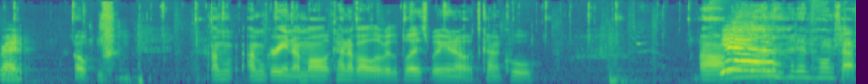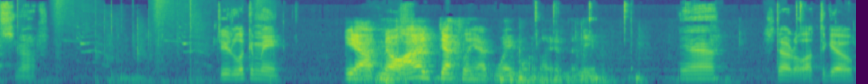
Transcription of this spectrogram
Red. Oh. I'm, I'm green. I'm all, kind of all over the place, but, you know, it's kind of cool. Aw, Yeah. man. I didn't hone fast enough. Dude, look at me. Yeah, no, I definitely had way more land than you. Yeah. Still had a lot to go.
